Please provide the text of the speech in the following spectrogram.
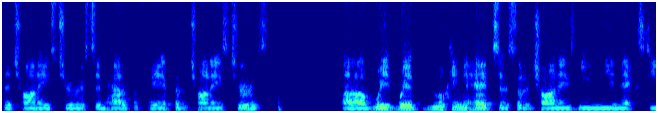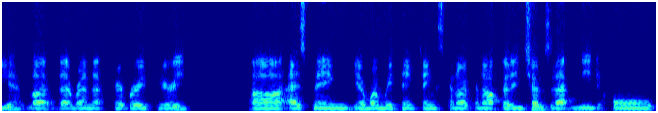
the Chinese tourists and how to prepare for the Chinese tourists. Uh, we, we're looking ahead to sort of Chinese New Year next year, like that, around that February period, uh, as being you know when we think things can open up. But in terms of that mid-haul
